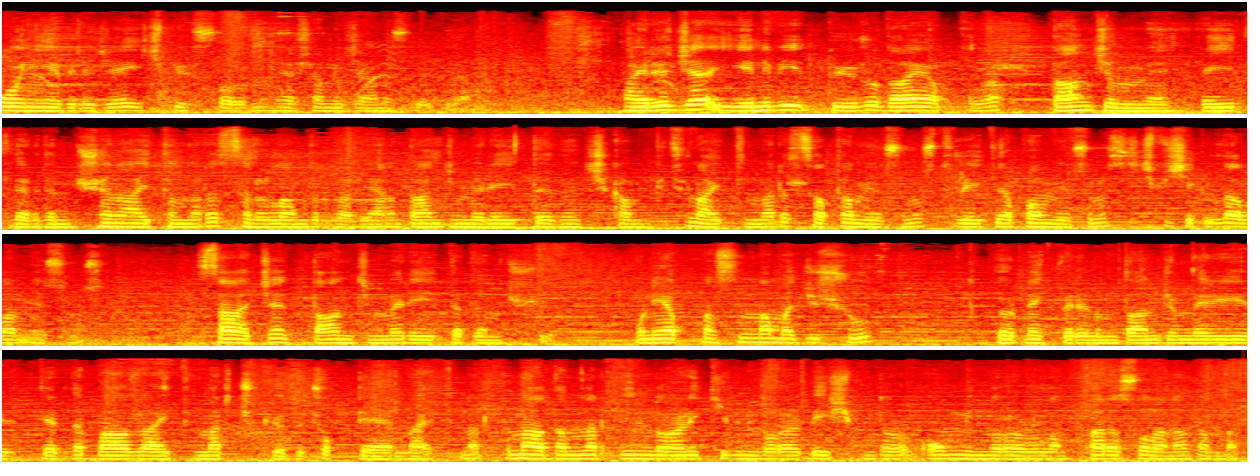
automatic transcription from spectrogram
oynayabileceği hiçbir sorun yaşamayacağını söylüyor. Ayrıca yeni bir duyuru daha yaptılar. Dungeon ve raidlerden düşen itemlara sınırlandırdılar. Yani Dungeon ve raidlerden çıkan bütün itemları satamıyorsunuz, trade yapamıyorsunuz, hiçbir şekilde alamıyorsunuz. Sadece Dungeon ve raidlerden düşüyor. Bunu yapmasının amacı şu, örnek verelim Dungeon raidlerde bazı itemlar çıkıyordu, çok değerli itemlar. Bunu adamlar 1000 dolar, 2000 dolar, 5000 dolar, 10 bin dolar olan parası olan adamlar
